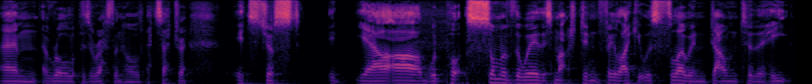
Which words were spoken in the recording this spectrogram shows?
Um, a roll up is a wrestling hold, etc. It's just it, yeah, I would put some of the way this match didn't feel like it was flowing down to the heat.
